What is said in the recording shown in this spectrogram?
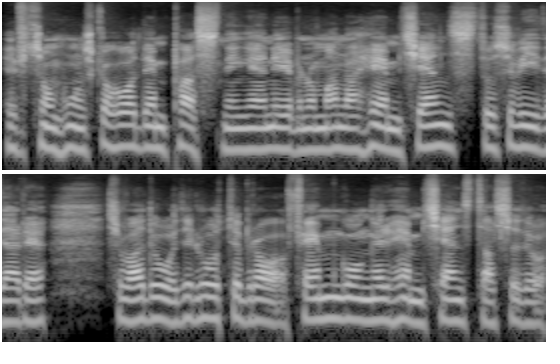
eftersom hon ska ha den passningen även om man har hemtjänst och så vidare. Så vad då, det låter bra. Fem gånger hemtjänst, alltså då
